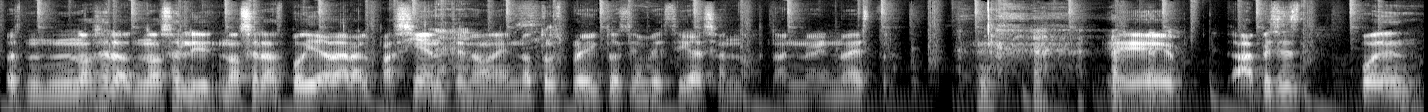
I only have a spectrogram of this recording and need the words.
pues no se, las, no se, no se las voy a dar al paciente, ¿no? En otros proyectos de investigación, no, no, en nuestro. Eh, a veces pueden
